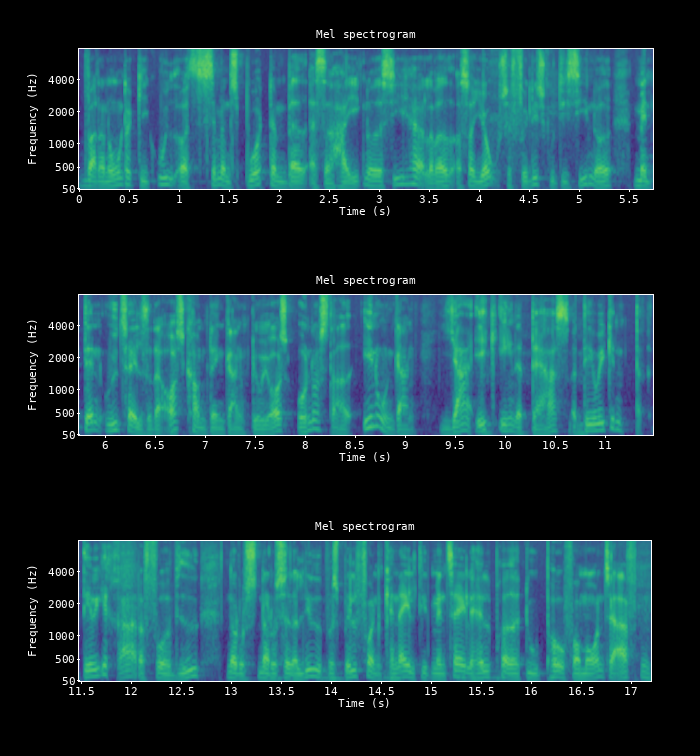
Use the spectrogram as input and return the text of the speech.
var der nogen, der gik ud og simpelthen spurgte dem, hvad, altså har I ikke noget at sige her, eller hvad? Og så jo, selvfølgelig skulle de sige noget, men den udtalelse, der også kom dengang, blev jo også understreget endnu en gang. Jeg er ikke en af deres, og det er jo ikke, en, det er jo ikke rart at få at vide, når du, når du sætter livet på spil for en kanal, dit mentale helbred, og du er på fra morgen til aften,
